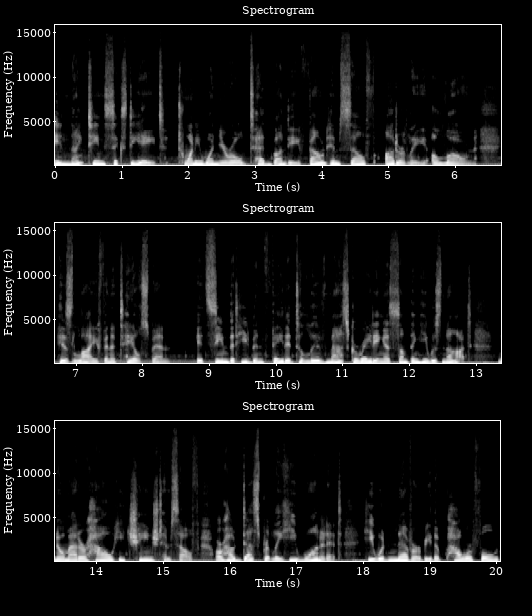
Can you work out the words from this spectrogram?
In 1968, 21 year old Ted Bundy found himself utterly alone, his life in a tailspin. It seemed that he'd been fated to live masquerading as something he was not, no matter how he changed himself or how desperately he wanted it, he would never be the powerful,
